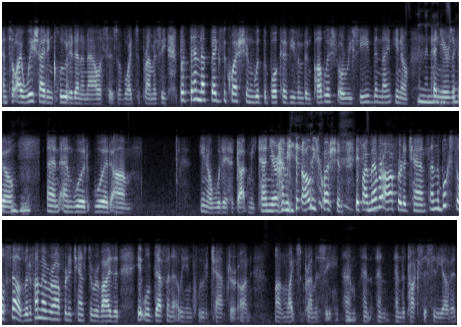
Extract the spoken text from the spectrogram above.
And so I wish I'd included an analysis of white supremacy. But then that begs the question: Would the book have even been published or received in nine, you know, in ten 90s, years right? ago? Mm-hmm. And and would would um you know, would it have gotten me tenure? I mean, all these questions. If I'm ever offered a chance, and the book still sells, but if I'm ever offered a chance to revise it, it will definitely include a chapter on on white supremacy um, and and and the toxicity of it.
